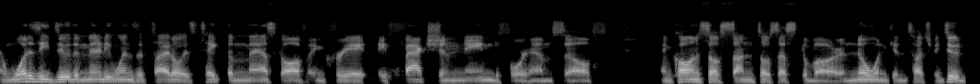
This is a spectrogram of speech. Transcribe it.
And what does he do the minute he wins the title? Is take the mask off and create a faction named for himself and call himself Santos Escobar. And no one can touch me, dude.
